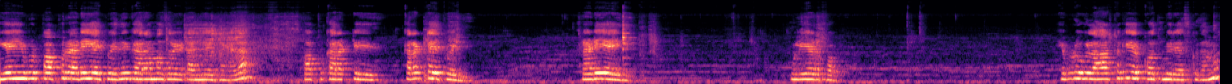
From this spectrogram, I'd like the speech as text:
ఇక ఇప్పుడు పప్పు రెడీ అయిపోయింది గరం మసాలా ఇట్లా అన్నీ కదా పప్పు కరెక్ట్ కరెక్ట్ అయిపోయింది. రెడీ అయింది. ఉల్లిగడ్డ పప్పు. ఇప్పుడు లాస్ట్కి కొత్తిమీర వేసుకుందాము?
